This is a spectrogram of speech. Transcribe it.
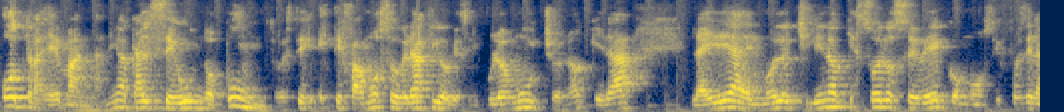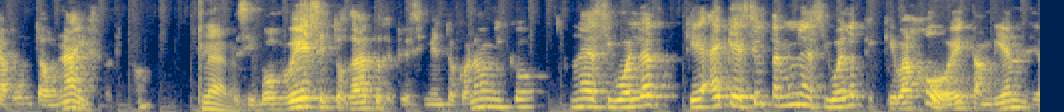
otras demandas. ¿no? Acá el segundo punto, este, este famoso gráfico que circuló mucho, ¿no? que era la idea del modelo chileno que solo se ve como si fuese la punta de un iceberg. ¿no? Claro. Es decir, vos ves estos datos de crecimiento económico, una desigualdad que hay que decir también una desigualdad que, bajó, ¿eh? también, eh,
